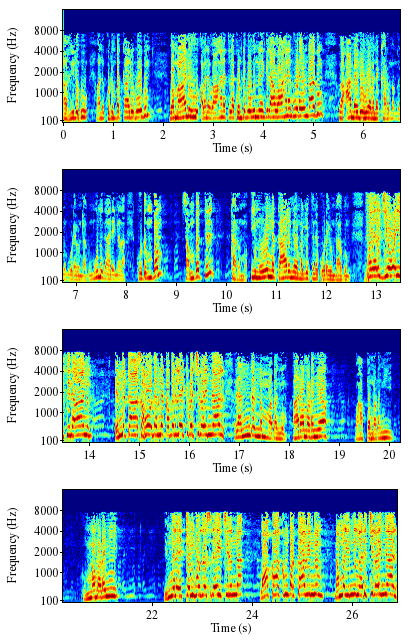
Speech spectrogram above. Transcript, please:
അഹിലുഹു അവന് കുടുംബക്കാര് പോകും. വമാലുഹു അവനെ വാഹനത്തിലെ കൊണ്ടുപോകുന്നതെങ്കിൽ ആ വാഹനം കൂടെ ഉണ്ടാകും. അമലുഹു അവന്റെ കർമ്മങ്ങളും കൂടെ ഉണ്ടാകും. മൂന്ന് കാര്യങ്ങളാ. കുടുംബം സമ്പത്ത് കർമ്മം. ഈ മൂന്ന് കാര്യങ്ങൾ മയ്യത്തിന്റെ കൂടെ ഉണ്ടാകും. ഫയർജിയോ ഇസ്നാനും എന്നിട്ട് ആ സഹോദരനെ കബറിലേക്ക് വെച്ച് കഴിഞ്ഞാൽ രണ്ടെണ്ണം മടങ്ങും. ആരാ മടങ്ങുക? വാപ്പ മടങ്ങി ഉമ്മ മടങ്ങി. ഇന്നലെ ഏറ്റവും കൂടുതൽ സ്നേഹിച്ചിരുന്ന വാപ്പാക്കും ഭർത്താവിനും നമ്മൾ ഇന്ന് മരിച്ചു കഴിഞ്ഞാൽ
